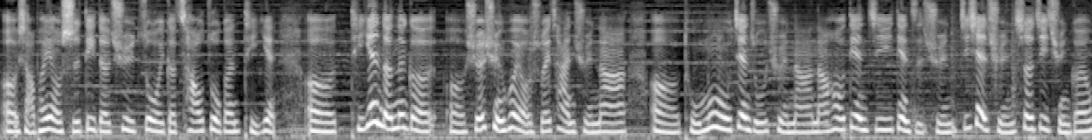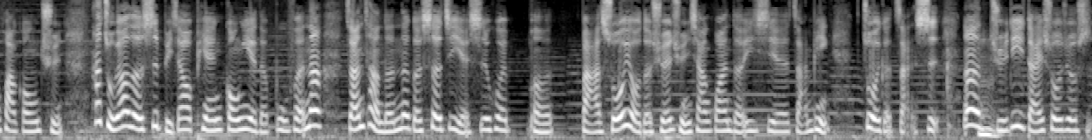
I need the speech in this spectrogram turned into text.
呃小朋友实地的去做一个操作跟体验。呃，体验的那个呃学群会有水产群啊，呃土木建筑群啊，然后电机电子群、机械群、设计群跟化工群。它主要的是。比较偏工业的部分，那展场的那个设计也是会呃把所有的学群相关的一些展品做一个展示。那举例来说就是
